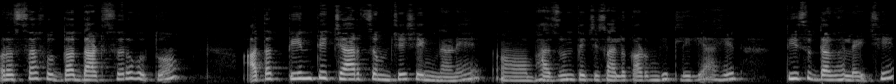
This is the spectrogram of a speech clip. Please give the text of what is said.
रस्सा सुद्धा दाटसर होतो. आता तीन ते चार चमचे शेंगदाणे भाजून त्याची सालं काढून घेतलेली आहेत. ती सुद्धा घालायची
